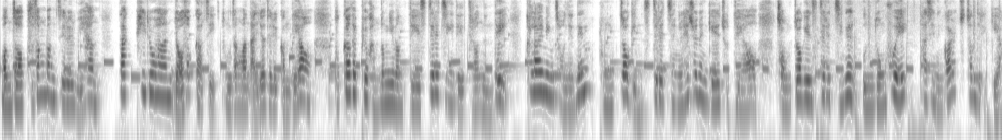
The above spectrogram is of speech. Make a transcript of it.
먼저 부상 방지를 위한 딱 필요한 6가지 동작만 알려드릴 건데요. 국가대표 감독님한테 스트레칭에 대해 들었는데 클라이밍 전에는 동적인 스트레칭을 해주는 게 좋대요. 정적인 스트레칭은 운동 후에 하시는 걸 추천드릴게요.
